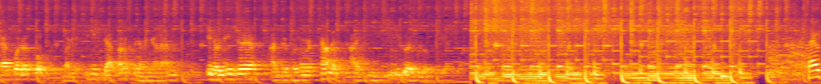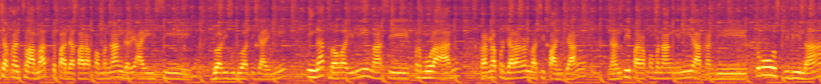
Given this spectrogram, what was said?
Untuk Tempo.co sebagai inisiator penyelenggaraan Indonesia Entrepreneur Challenge IEC 2023. Saya ucapkan selamat kepada para pemenang dari IEC 2023 ini. Ingat bahwa ini masih permulaan karena perjalanan masih panjang. Nanti para pemenang ini akan di, terus dibina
